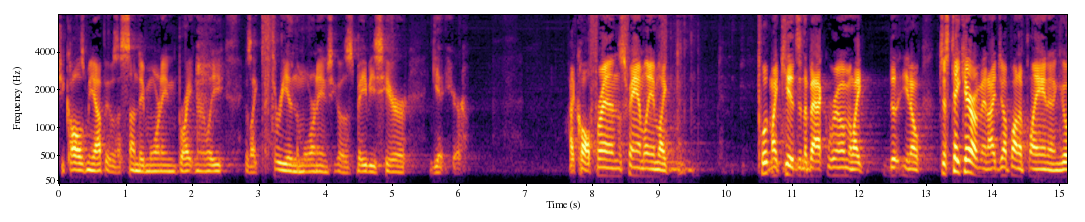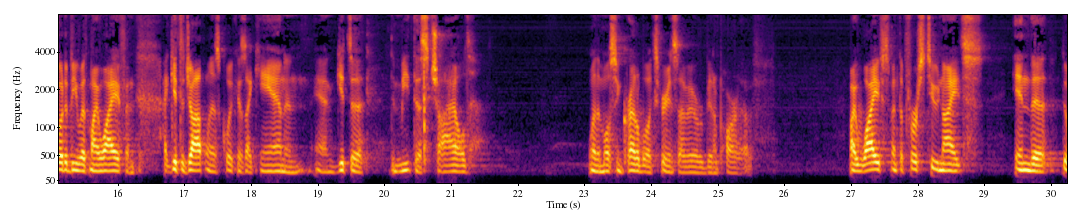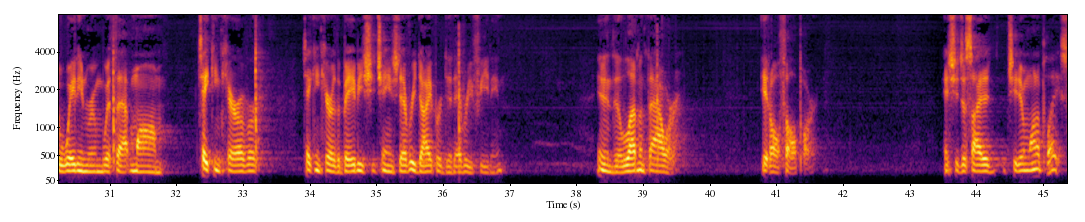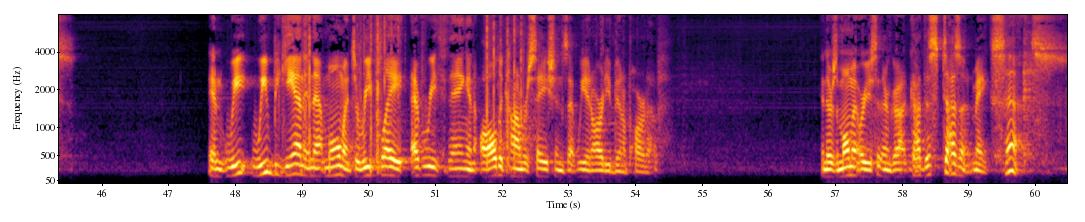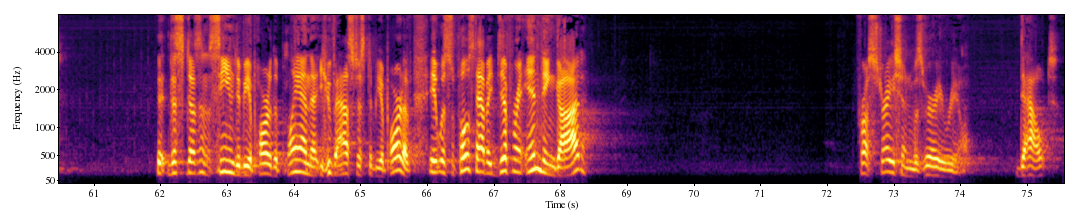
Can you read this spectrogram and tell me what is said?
She calls me up. It was a Sunday morning, bright and early. It was like three in the morning. She goes, Baby's here. Get here. I call friends, family. I'm like, put my kids in the back room and like, you know, just take care of them. And I jump on a plane and go to be with my wife. And I get to Joplin as quick as I can and, and get to, to meet this child. One of the most incredible experiences I've ever been a part of. My wife spent the first two nights in the, the waiting room with that mom, taking care of her, taking care of the baby. She changed every diaper, did every feeding. And in the 11th hour, it all fell apart. And she decided she didn't want a place. And we, we began in that moment to replay everything and all the conversations that we had already been a part of. And there's a moment where you sit there and go, God, this doesn't make sense. This doesn't seem to be a part of the plan that you've asked us to be a part of. It was supposed to have a different ending, God. Frustration was very real. Doubt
